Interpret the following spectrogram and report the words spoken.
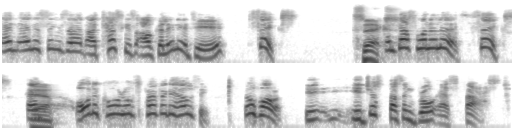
And, and the thing that uh, I test his alkalinity, six. Six. And that's what it is, six. And yeah. all the coral looks perfectly healthy. No problem. It, it just doesn't grow as fast.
